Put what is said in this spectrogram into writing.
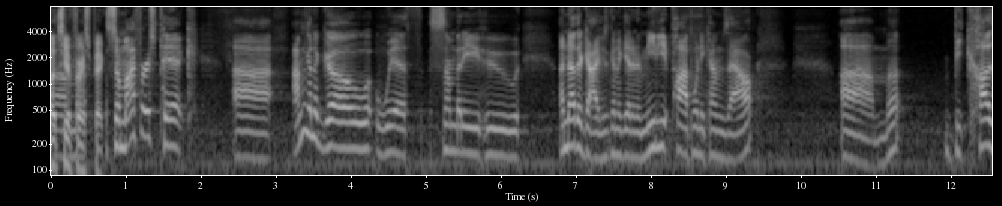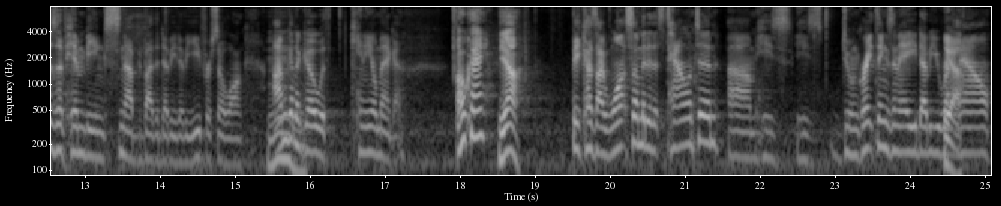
What's your Um, first pick? So my first pick, uh, I'm gonna go with somebody who, another guy who's gonna get an immediate pop when he comes out, um, because of him being snubbed by the WWE for so long. I'm Hmm. gonna go with Kenny Omega Okay. Yeah. because I want somebody that's talented. Um, he's he's doing great things in AEW right Yeah. now.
